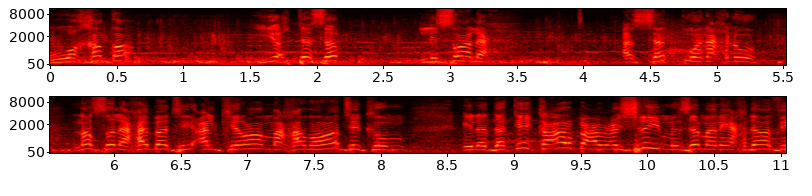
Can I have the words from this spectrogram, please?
وخطأ يحتسب لصالح السد. ونحن نصل أحبتي الكرام مع حضراتكم إلى دقيقة 24 من زمن أحداث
